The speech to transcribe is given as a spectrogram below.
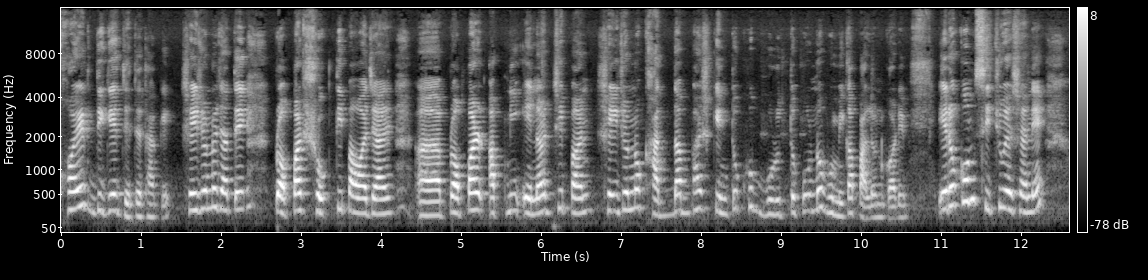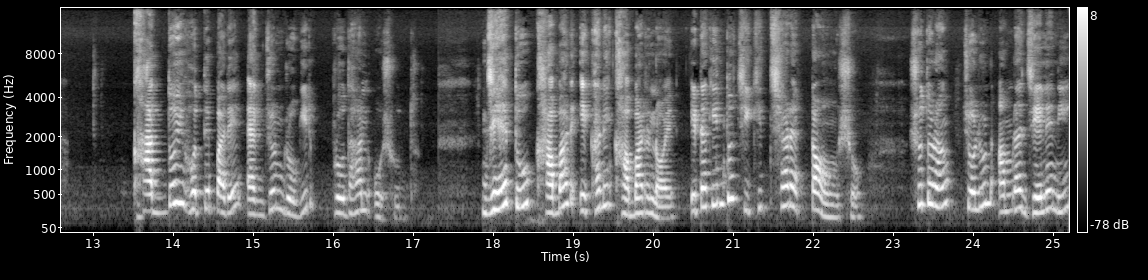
ক্ষয়ের দিকে যেতে থাকে। সেই জন্য যাতে প্রপার শক্তি পাওয়া যায় প্রপার আপনি এনার্জি পান, সেই জন্য খাদ্যাভ্যাস কিন্তু খুব গুরুত্বপূর্ণ ভূমিকা পালন করে। এরকম সিচুয়েশানে খাদ্যই হতে পারে একজন রোগীর প্রধান ওষুধ। যেহেতু খাবার এখানে খাবার নয়, এটা কিন্তু চিকিৎসার একটা অংশ। সুতরাং চলুন আমরা জেনে নিই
